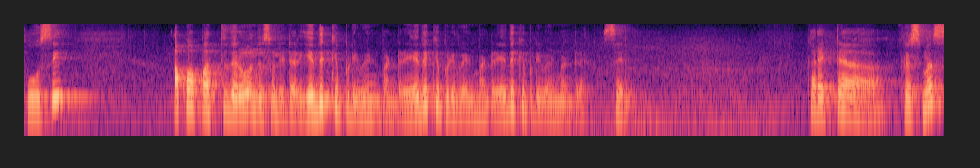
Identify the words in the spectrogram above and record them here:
பூசி அப்பா பத்து தடவை வந்து சொல்லிட்டார். எதுக்கு இப்படி வேன் பண்ணுற எதுக்கு இப்படி வேன் பண்ணுற எதுக்கு இப்படி வேன் பண்ணுற சரி. கரெக்டாக கிறிஸ்மஸ்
